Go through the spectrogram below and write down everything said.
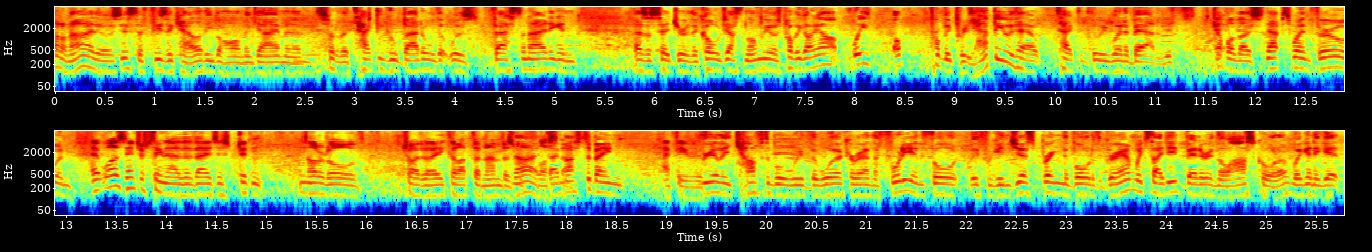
I don't know. There was just a physicality behind the game and a sort of a tactical battle that was fascinating. And as I said during the call, Justin Longmuir was probably going, "Oh, we I'm probably pretty happy with how tactically we went about it. If a couple of those snaps went through, and it was interesting though that they just didn't, not at all, try to equal up the numbers. No, they must have been happy with. Really comfortable with the work around the footy and thought if we can just bring the ball to the ground, which they did better in the last quarter, we're going to get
